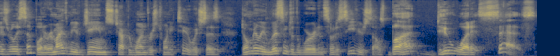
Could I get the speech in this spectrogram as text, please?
is really simple, and it reminds me of James chapter 1, verse 22, which says, Don't merely listen to the word and so deceive yourselves, but do what it says.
